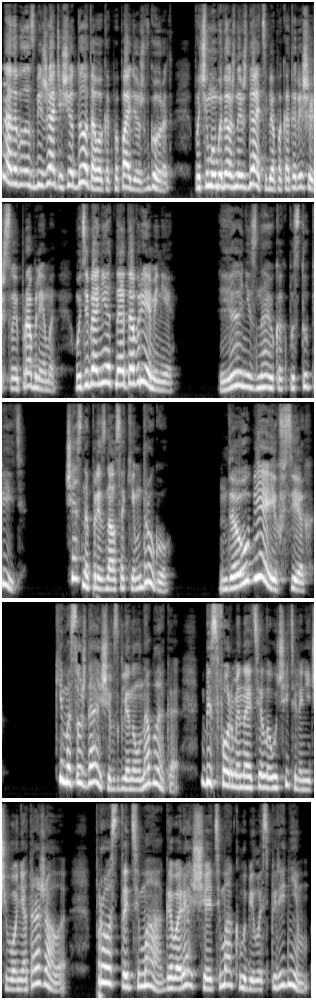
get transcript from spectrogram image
«Надо было сбежать еще до того, как попадешь в город. Почему мы должны ждать тебя, пока ты решишь свои проблемы? У тебя нет на это времени!» «Я не знаю, как поступить», – честно признался Ким другу. «Да убей их всех!» Ким осуждающе взглянул на Блэка. Бесформенное тело учителя ничего не отражало. Просто тьма, говорящая тьма клубилась перед ним.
